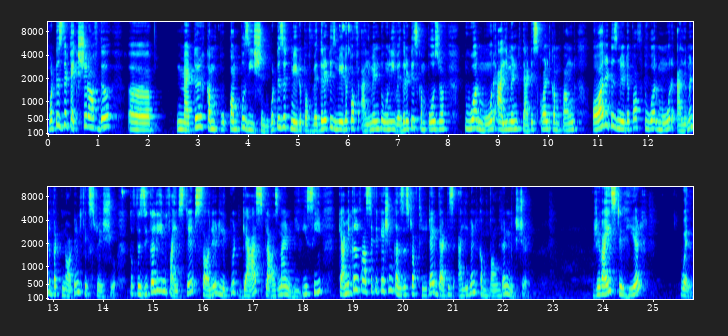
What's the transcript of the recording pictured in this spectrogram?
What is the texture of the uh, matter comp composition? What is it made up of? Whether it is made up of element only whether it is composed of two or more element that is called compound or it is made up of two or more element but not in fixed ratio. So physically in five states solid liquid gas plasma and bec chemical classification consists of three type that is element compound and mixture. Revise till here? Well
